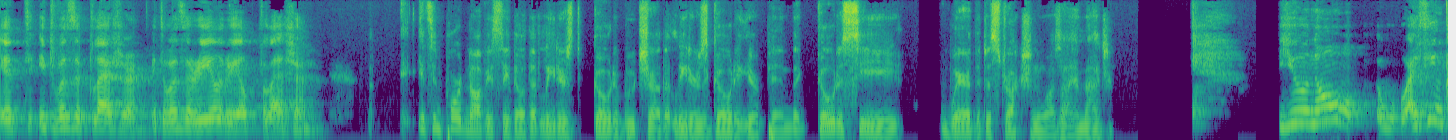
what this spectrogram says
it it was a pleasure. It was a real, real pleasure. It's important, obviously, though, that leaders go to Bucha, that leaders go to Irpin, that go to see where the destruction was. I imagine. You know, I think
